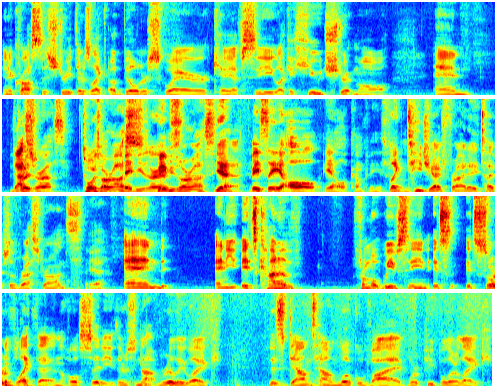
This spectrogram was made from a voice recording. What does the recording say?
and across the street there's like a Builder Square, KFC, like a huge strip mall, and that's Toys R Us. Toys R Us, Babies R Us. Babies R Us, yeah, Basically, all yeah, all companies. like from- TGI Friday types of restaurants, yeah, and and it's kind of from what we've seen, it's it's sort of like that in the whole city. There's not really like this downtown local vibe where people are like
